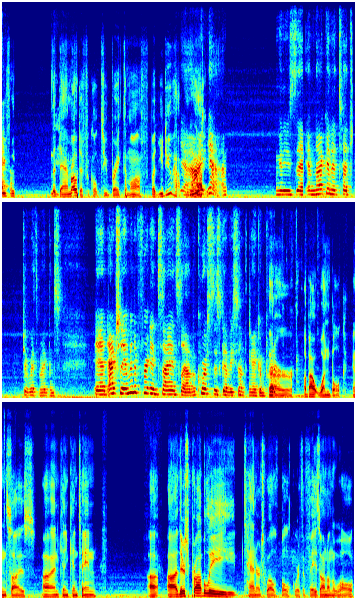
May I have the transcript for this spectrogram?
you from the damage. Oh, difficult to break them off, but you do have. Yeah, all right, yeah. I'm, I'm gonna use that. I'm not gonna touch it with my weapons. And actually, I'm in a friggin' science lab. Of course, there's gotta be something I can put. that are about one bulk in size uh, and can contain. Uh, uh, there's probably ten or twelve bulk worth of phazon on the wall.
